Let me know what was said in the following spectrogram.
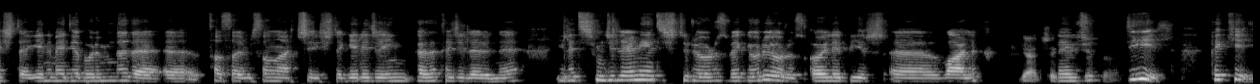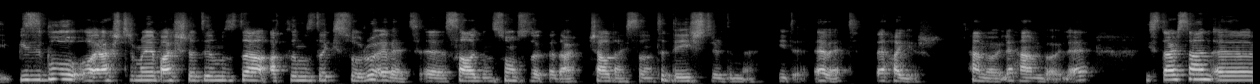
işte yeni medya bölümünde de tasarımcı, sanatçı işte geleceğin gazetecilerini, iletişimcilerini yetiştiriyoruz ve görüyoruz öyle bir varlık Gerçekten. mevcut değil. Peki biz bu araştırmaya başladığımızda aklımızdaki soru evet e, salgın sonsuza kadar çağdaş sanatı değiştirdi mi idi? Evet ve hayır. Hem öyle hem böyle. İstersen e,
